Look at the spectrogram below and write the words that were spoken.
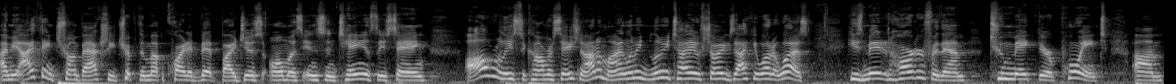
I mean, I think Trump actually tripped them up quite a bit by just almost instantaneously saying, I'll release a conversation. I don't mind. Let me let me tell you, show you exactly what it was. He's made it harder for them to make their point um,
